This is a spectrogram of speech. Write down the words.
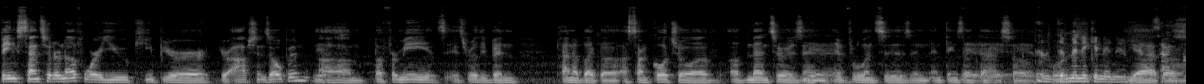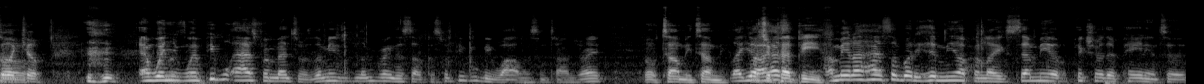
being censored enough where you keep your your options open. Yes. Um, but for me, it's it's really been kind of like a, a sancocho of, of mentors and Yeah. influences and, and things like that. yeah, so yeah. The. Dominican in him. Yeah, bro. Sancocho. And when when people ask for mentors, let me let me bring this up because people be wilding sometimes, right? Oh, tell me, tell me. Like, yo, What's I your had- pet peeve? I mean, I had somebody hit me up and like send me a picture of their painting to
